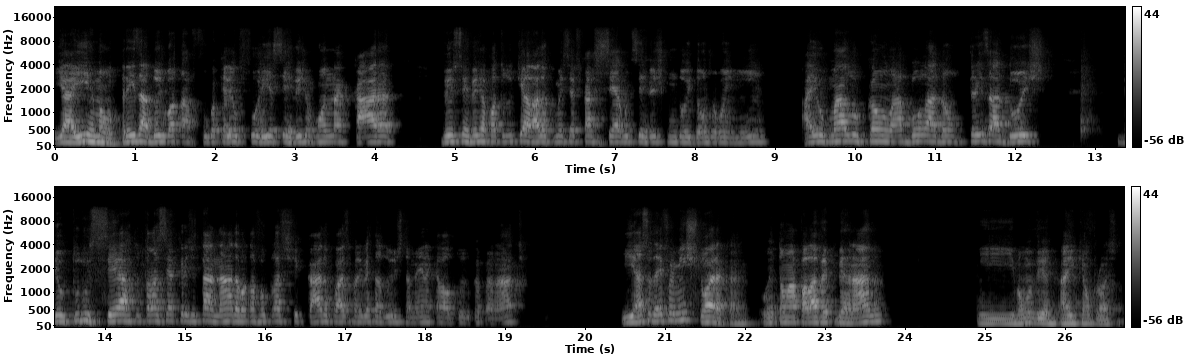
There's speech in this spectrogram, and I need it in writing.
E aí, irmão, 3 a 2 Botafogo, aquela euforia, cerveja voando na cara, veio cerveja para tudo que é lado. Eu comecei a ficar cego de cerveja com um doidão jogou em mim. Aí o malucão lá, boladão, 3 a 2 deu tudo certo, tava sem acreditar nada, Botafogo classificado quase para Libertadores também naquela altura do campeonato. E essa daí foi minha história, cara. Vou retomar a palavra aí pro Bernardo e vamos ver aí quem é o próximo.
